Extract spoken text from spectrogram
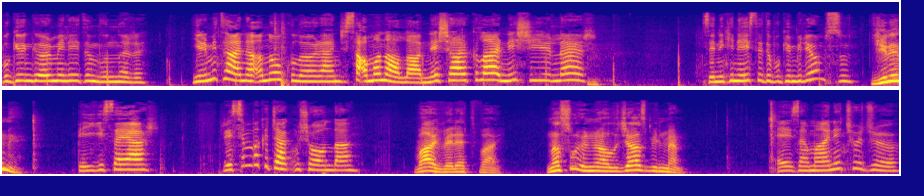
Bugün görmeliydim bunları. 20 tane anaokulu öğrencisi aman Allah'ım ne şarkılar ne şiirler. Seninki ne istedi bugün biliyor musun? Yine mi? Bilgisayar. Resim bakacakmış ondan. Vay velet vay. Nasıl önünü alacağız bilmem. E zamane çocuğu.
